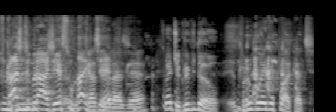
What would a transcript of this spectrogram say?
w każdym razie, słuchajcie. W każdym razie... Słuchajcie, gry wideo. Próbuję nie płakać.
